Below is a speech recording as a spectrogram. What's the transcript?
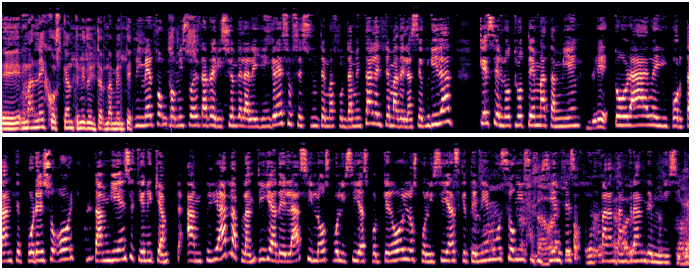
eh, manejos que han tenido internamente. El primer compromiso es la revisión de la ley de ingresos, es un tema fundamental, el tema de la seguridad, que es el otro tema también electoral e importante. Por eso hoy también se tiene que ampliar la plantilla de las y los policías, porque hoy los policías que tenemos son insuficientes para tan grande municipio.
